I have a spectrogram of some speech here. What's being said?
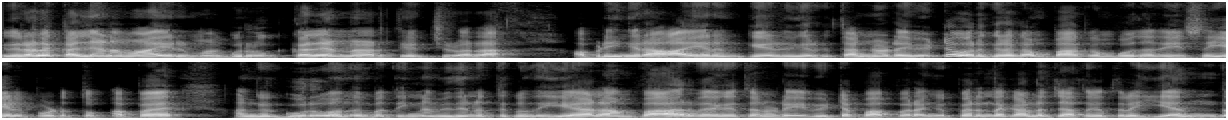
இதனால கல்யாணம் ஆயிருமா? குருவுக்கு கல்யாணம் நடத்தி வச்சுடுவாரா அப்படிங்கிற ஆயிரம் கேள்விகள் தன்னோட வீட்டை ஒரு கிரகம் பார்க்கும்போது அதை செயல்படுத்தும். அப்போ அங்கே குரு வந்து பார்த்திங்கன்னா மிதுனத்துக்கு வந்து ஏழாம் பார்வையாக தன்னுடைய வீட்டை பார்ப்பாரு. பிறந்த கால ஜாதகத்தில் எந்த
